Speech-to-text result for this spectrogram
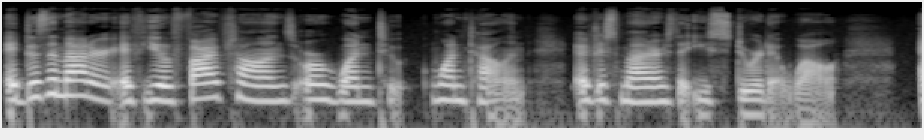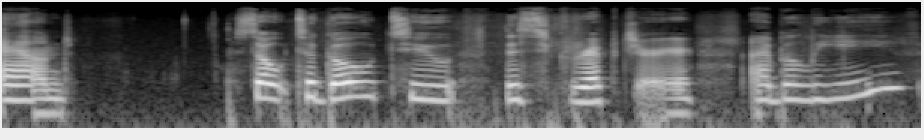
it doesn't matter if you have five talents or one to one talent. It just matters that you steward it well. And so to go to the scripture, I believe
